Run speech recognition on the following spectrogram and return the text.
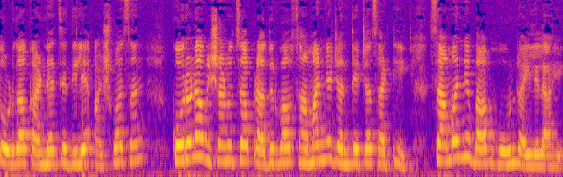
तोडगा काढण्याचे दिले आश्वासन. कोरोना विषाणूचा प्रादुर्भाव सामान्य जनतेच्यासाठी सामान्य बाब होऊन राहिलेला आहे.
